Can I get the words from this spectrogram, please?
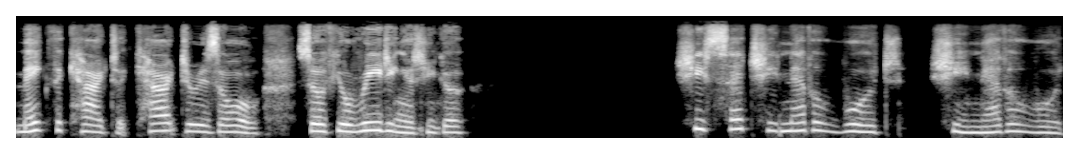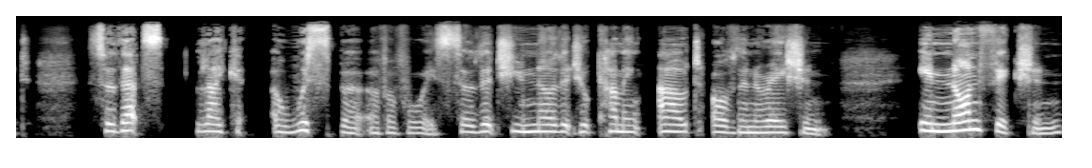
make the character. Character is all. So if you're reading it and you go, she said she never would, she never would. So that's like a whisper of a voice so that you know that you're coming out of the narration. In nonfiction,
